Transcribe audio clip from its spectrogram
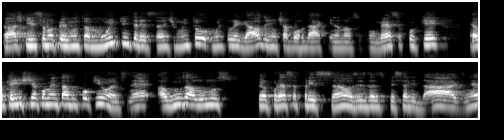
Eu acho que isso é uma pergunta muito interessante, muito, muito legal da gente abordar aqui na nossa conversa, porque é o que a gente tinha comentado um pouquinho antes, né? Alguns alunos, por essa pressão, às vezes das especialidades, né?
